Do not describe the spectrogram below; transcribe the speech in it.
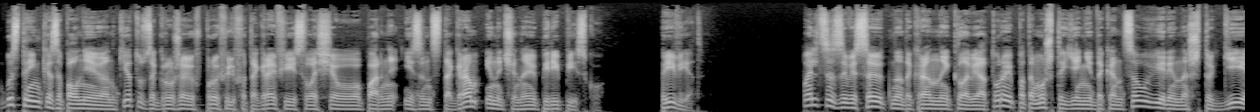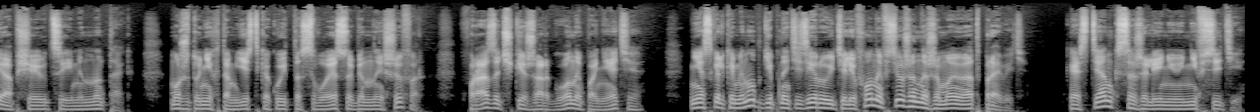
Быстренько заполняю анкету, загружаю в профиль фотографии слащавого парня из Инстаграм и начинаю переписку. «Привет». Пальцы зависают над экранной клавиатурой, потому что я не до конца уверена, что геи общаются именно так. Может, у них там есть какой-то свой особенный шифр? Фразочки, жаргоны, понятия. Несколько минут гипнотизирую телефон и все же нажимаю «Отправить». Костян, к сожалению, не в сети.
